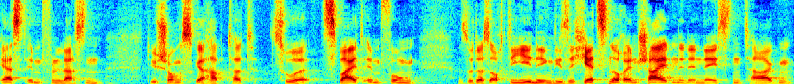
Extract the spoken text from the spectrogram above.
erst impfen lassen, die Chance gehabt hat zur Zweitimpfung, sodass auch diejenigen, die sich jetzt noch entscheiden in den nächsten Tagen,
